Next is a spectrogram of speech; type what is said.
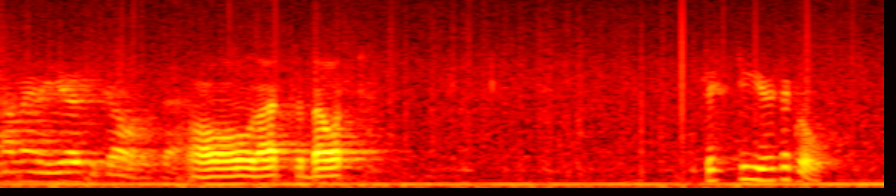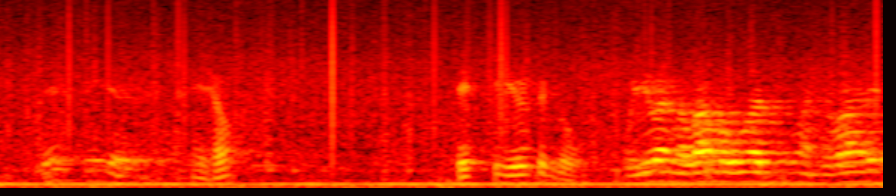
How many years ago was that? Oh, that's about 50 years ago, Fifty years. you know. 50 years ago. Were you in the Lumberwood when you learned it?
